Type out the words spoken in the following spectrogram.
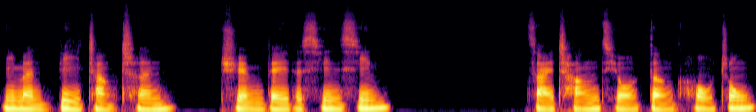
你们必长成。全备的信心，在长久等候中，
